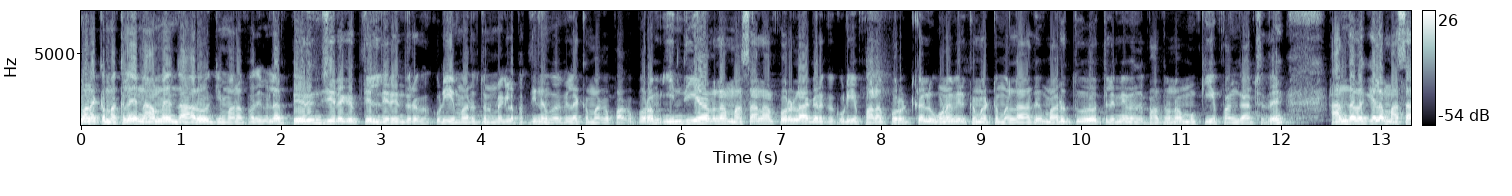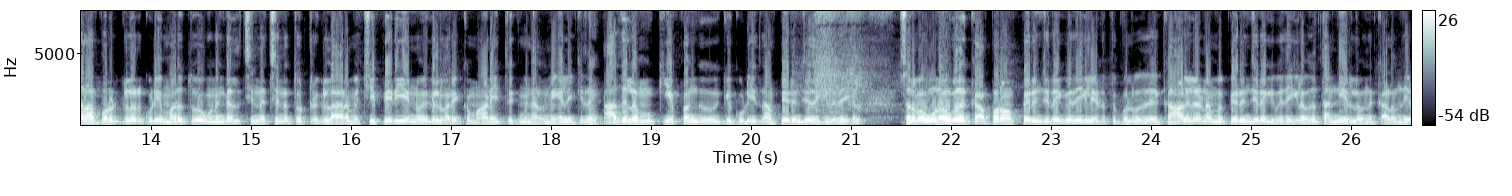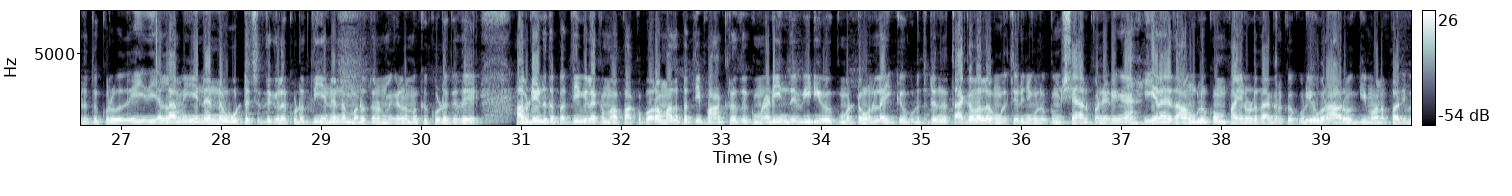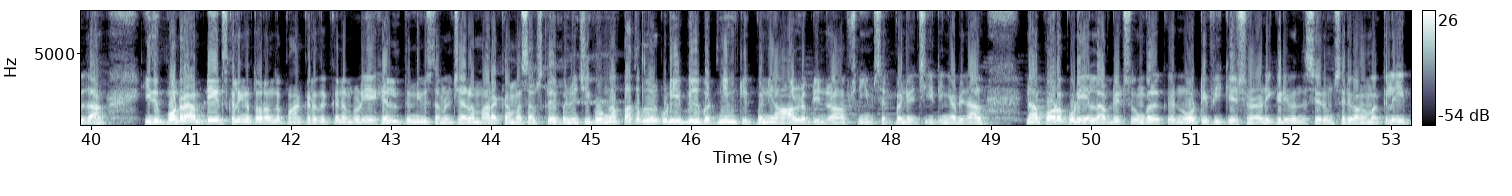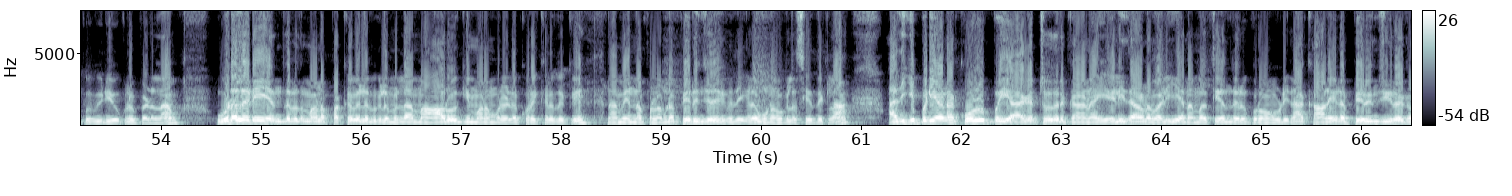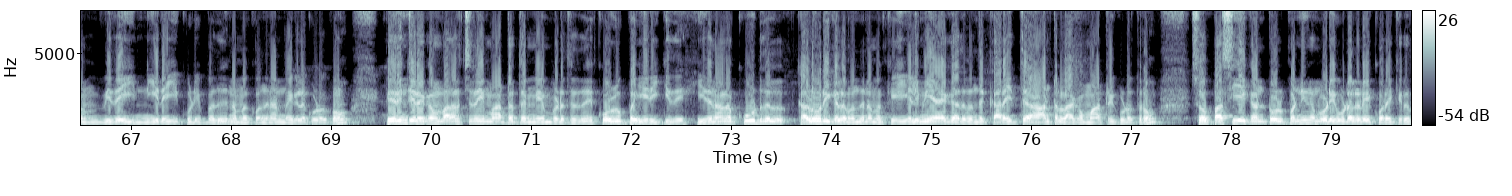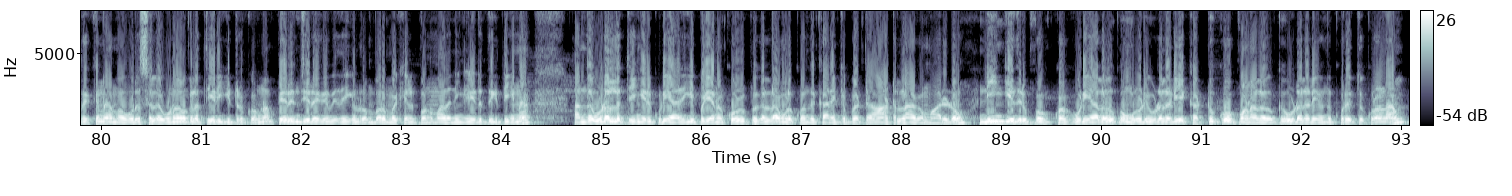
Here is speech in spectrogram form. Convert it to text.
வணக்க மக்களே நாம இந்த ஆரோக்கியமான பதிவில் பெருஞ்சீரகத்தில் நிறைந்திருக்கக்கூடிய மருத்துவமைகளை பற்றி நம்ம விளக்கமாக பார்க்க போகிறோம் இந்தியாவில் மசாலா பொருளாக இருக்கக்கூடிய பல பொருட்கள் உணவிற்கு மட்டுமல்லாது மருத்துவத்திலுமே வந்து பார்த்தோம்னா முக்கிய பங்காற்றுது. அந்த வகையில் மசாலா பொருட்கள் இருக்கக்கூடிய மருத்துவ குணங்கள் சின்ன சின்ன தொற்றுகள் ஆரம்பித்து பெரிய நோய்கள் வரைக்கும் அனைத்துக்குமே நன்மை அளிக்குது. அதில் முக்கிய பங்கு வகிக்கக்கூடியது தான் பெருஞ்சீரக விதைகள். ஸோ நம்ம உணவுகளுக்கு அப்புறம் பெருஞ்சிறகு விதைகளை எடுத்துக்கொள்வது காலையில் நம்ம பெருஞ்சிறகு விதைகளை வந்து தண்ணீரில் வந்து கலந்து எடுத்துக்கொள்வது இது எல்லாமே என்னென்ன ஊட்டச்சத்துக்களை கொடுத்து என்னென்ன மருத்துவ நன்மைகள் நமக்கு கொடுக்குது அப்படின்றத பற்றி விளக்கமாக பார்க்க போகிறோம் அதை பற்றி பார்க்குறதுக்கு முன்னாடி இந்த வீடியோவுக்கு மட்டும் ஒரு லைக்கை கொடுத்துட்டு இந்த தகவலை உங்களுக்கு தெரிஞ்சவங்களுக்கும் ஷேர் பண்ணிவிடுங்க ஏன்னா இது அவங்களுக்கும் பயனுள்ளதாக இருக்கக்கூடிய ஒரு ஆரோக்கியமான பதிவு தான். இது போன்ற அப்டேட்ஸ்களை நீங்கள் தொடர்ந்து பார்க்குறதுக்கு நம்மளுடைய ஹெல்த் நியூஸ் தமிழ் சேனலை மறக்காமல் சப்ஸ்கிரைப் பண்ணி வச்சுக்கோங்க. பக்கத்தில் இருக்கக்கூடிய பில் பட்டனையும் கிளிக் பண்ணி ஆல் அப்படின்ற ஆப்ஷனையும் செட் பண்ணி வச்சுக்கிட்டீங்க அப்படின்னா நான் போடக்கூடிய எல்லா அப்டேட்ஸும் உங்களுக்கு நோட்டிஃபிகேஷன் அடிக்கடி வந்து சேரும். சரி வாங்க மக்களே இப்போ வீடியோக்குள்ளே போயிடலாம். உடல் எடையை எந்த விதமான பக்க விளைவுகளும் இல்லாமல் ஆரோக்கியமான முறையில் குறைக்கிறதுக்கு நாம் என்ன பண்ணலாம்னா பெருஞ்சீரக விதைகளை உணவுகளை சேர்த்துக்கலாம். அதிகப்படியான கொழுப்பை அகற்றுவதற்கான எளிதான வழியை நம்ம தேர்ந்தெடுக்கிறோம் அப்படின்னா காலையில் பெருஞ்சீரகம் விதை நீரை குடிப்பது நமக்கு வந்து நன்மைகளை கொடுக்கும். பெருஞ்சீரகம் வளர்ச்சிதை மாற்றத்தை மேம்படுத்துது கொழுப்பை எரிக்குது. இதனால் கூடுதல் கலோரிகளை வந்து நமக்கு எளிமையாக அது வந்து கரைத்து ஆற்றலாக மாற்றி கொடுத்துரும். ஸோ பசியை கண்ட்ரோல் பண்ணி நம்மளுடைய உடல் எடை குறைக்கிறதுக்கு நம்ம ஒரு சில உணவுகளை தேடிக்கிட்டு இருக்கோம்னா பெருஞ்சீரக விதைகள் ரொம்ப ரொம்ப ஹெல்ப் பண்ணும். அதை நீங்கள் எடுத்துக்கிட்டிங்கன்னா அந்த உடலில் தேங்கியிருக்கக்கூடிய அதிகப்படியான கொழுப்புகள்லாம் உங்களுக்கு வந்து கரைக்கப்பட்டு ஆற்றலாக மாறிடும். நீங்கள் எதிர்பார்க்கக்கூடிய அளவுக்கு உங்களுடைய உடல் கட்டுக்கோப்பான அளவுக்கு உடல் வந்து குறைத்துக் கொள்ளலாம்.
